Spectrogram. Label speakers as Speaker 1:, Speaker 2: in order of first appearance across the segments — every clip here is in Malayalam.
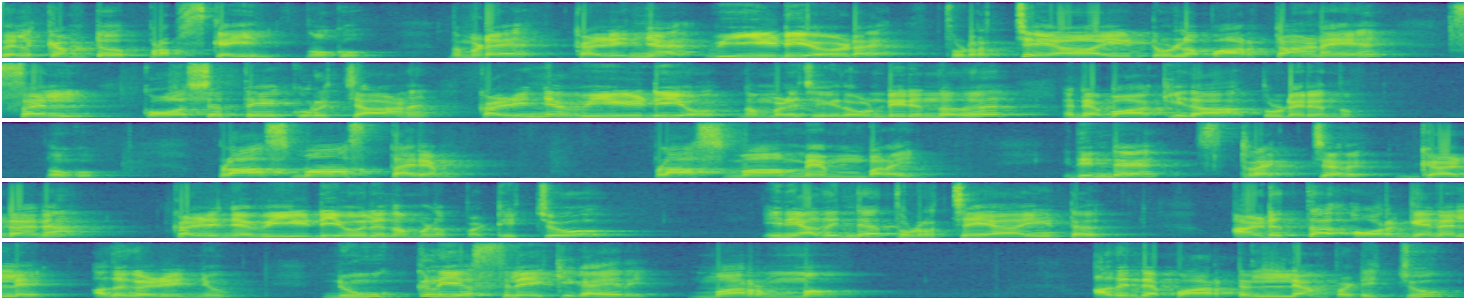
Speaker 1: വെൽക്കം ടു പ്രപ് സ്കെയിൽ നോക്കൂ നമ്മുടെ കഴിഞ്ഞ വീഡിയോയുടെ തുടർച്ചയായിട്ടുള്ള പാർട്ടാണ് സെൽ കോശത്തെക്കുറിച്ചാണ് കഴിഞ്ഞ വീഡിയോ നമ്മൾ ചെയ്തുകൊണ്ടിരുന്നത്. എന്റെ ബാക്കി ഇതാ തുടരുന്നു. നോക്കൂ പ്ലാസ്മ സ്തരം പ്ലാസ്മ മെമ്പറൈൻ ഇതിന്റെ സ്ട്രക്ചർ ഘടന കഴിഞ്ഞ വീഡിയോയിൽ നമ്മൾ പഠിച്ചു. ഇനി അതിന്റെ തുടർച്ചയായിട്ട് അടുത്ത ഓർഗനല്ലേ അത് കഴിഞ്ഞു ന്യൂക്ലിയസിലേക്ക് കയറി. മർമ്മം. അതിന്റെ പാർട്ടെല്ലാം പഠിച്ചു.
